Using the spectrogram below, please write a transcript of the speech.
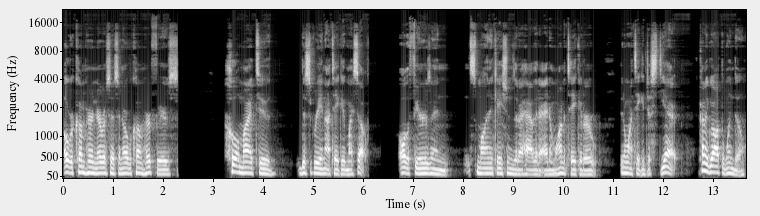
overcome her nervousness and overcome her fears, who am I to disagree and not take it myself. All the fears and small indications that I have that I don't want to take it or didn't want to take it just yet kind of go out the window.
